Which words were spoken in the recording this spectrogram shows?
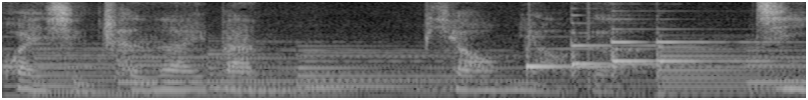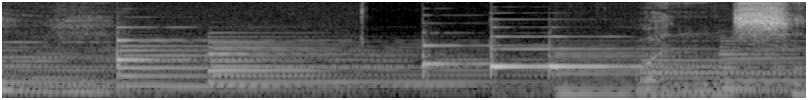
唤醒尘埃般飘渺的记忆。心。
